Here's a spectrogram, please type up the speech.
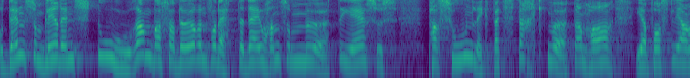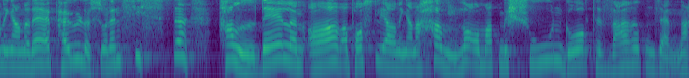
Og den som blir den store ambassadøren for dette, det er jo han som møter Jesus personlig på et sterkt møte han har i apostelgjerningene. Det er Paulus. Og den siste halvdelen av apostelgjerningene handler om at misjon går til verdens ende.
